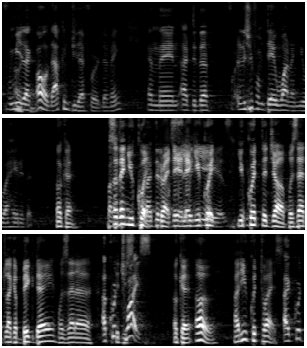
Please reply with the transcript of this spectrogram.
for me like, oh, I can do that for a living. And then I did that f literally from day one. I knew I hated it. Okay. But so I- then you quit, right? for like you quit. years. You quit the job. Was that like a big day? Was that a? I quit did you s- twice. Okay. Oh, how do you quit twice? I quit.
